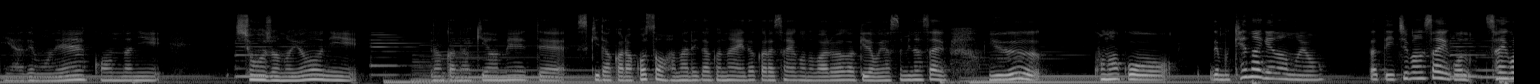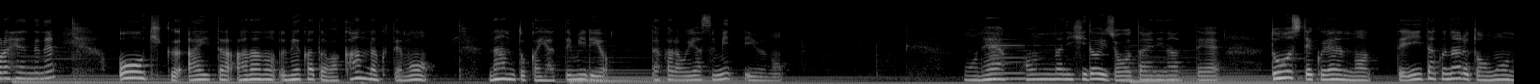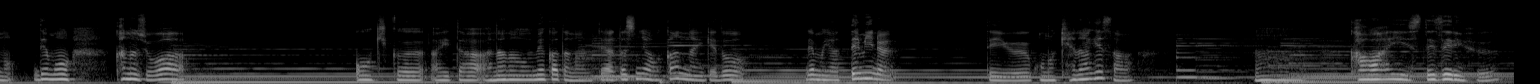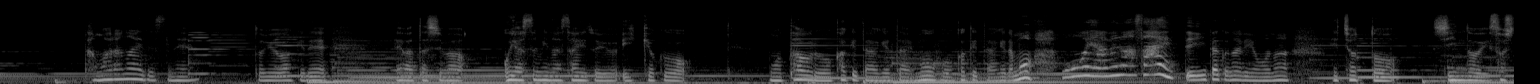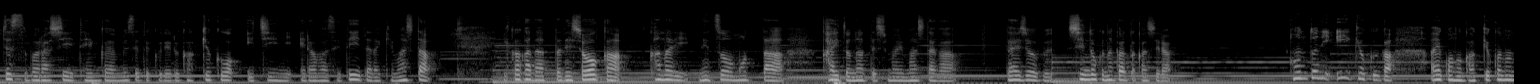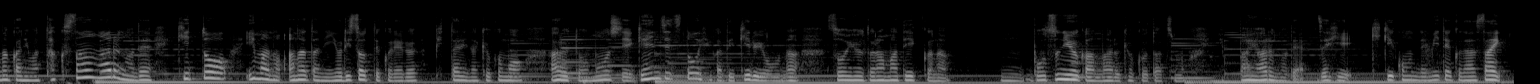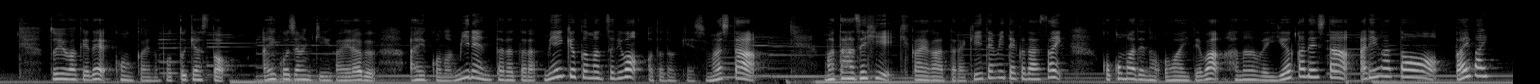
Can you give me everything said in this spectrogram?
いやでもねこんなに少女のようになんか泣きやめいて好きだからこそ離れたくない。だから最後の悪あがきでおやすみなさい。いうこの子。でもけなげなのよ。だって一番最後最後ら辺でね。大きく開いた穴の埋め方わかんなくてもなんとかやってみるよ。だからおやすみっていうの。もうねこんなにひどい状態になってどうしてくれんのって言いたくなると思うの。でも彼女は大きく開いた穴の埋め方なんて私には分かんないけどでもやってみるっていうこのけなげさ。うん。可愛い捨て台詞。たまらないですね。というわけで私は「おやすみなさい」という一曲をもうタオルをかけてあげたい毛布をかけてあげたいもうもうやめなさいって言いたくなるようなえちょっとしんどいそして素晴らしい展開を見せてくれる楽曲を1位に選ばせていただきました。いかがだったでしょうか？かなり熱を持った回となってしまいましたが大丈夫？しんどくなかったかしら？本当にいい曲が愛子の楽曲の中にはたくさんあるのできっと今のあなたに寄り添ってくれるぴったりな曲もあると思うし現実逃避ができるようなそういうドラマティックな、うん、没入感のある曲たちもいっぱいあるので是非聴き込んでみてください。というわけで今回のポッドキャスト「愛子ジャンキーが選ぶ愛子の未練たらたら名曲祭り」をお届けしました。また是非機会があったら聞いてみてください。ここまでのお相手は花上優香でした。ありがとう。バイバイ。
